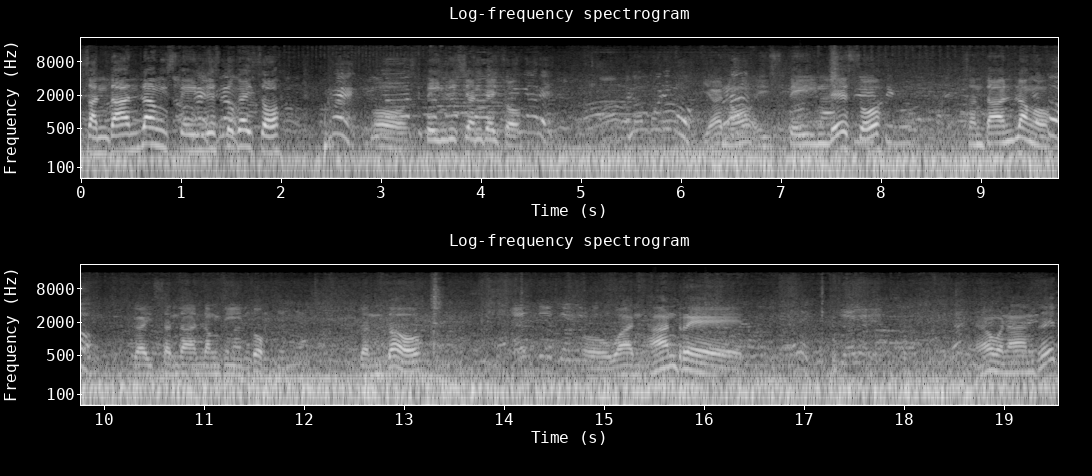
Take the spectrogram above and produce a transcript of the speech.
sandaan lang, stainless to, guys, oh. Oh, stainless yan, guys, oh. Yan oh, stainless oh. Sandaan lang oh. Guys, sandaan lang dito. Ganda oh. Oh, 100. Oh, 100.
